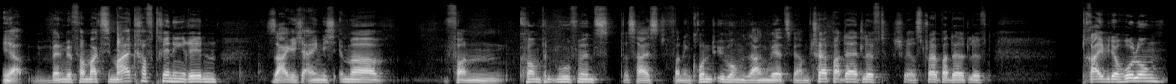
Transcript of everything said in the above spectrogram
Ja, wenn wir von Maximalkrafttraining reden, sage ich eigentlich immer, von Compound Movements, das heißt von den Grundübungen, sagen wir jetzt, wir haben Trapper Deadlift, schweres Trapper Deadlift, drei Wiederholungen,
